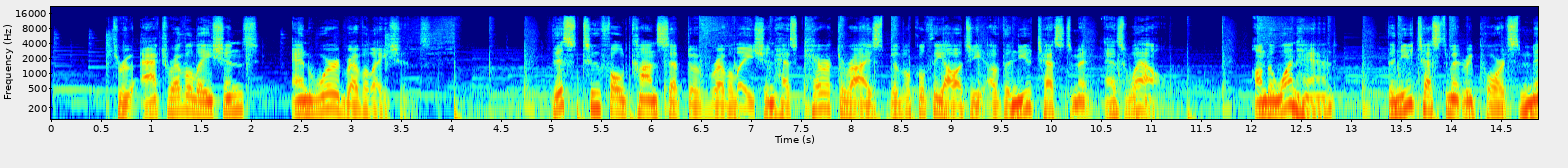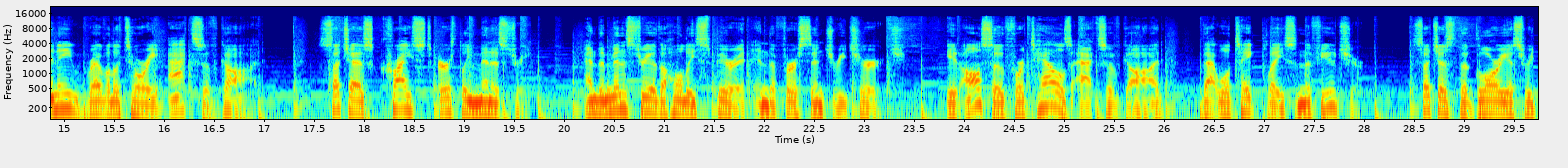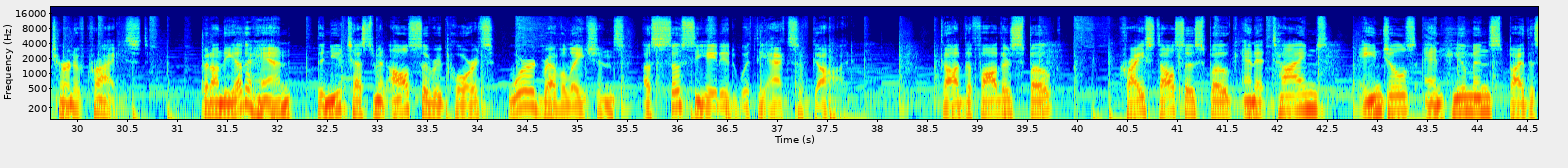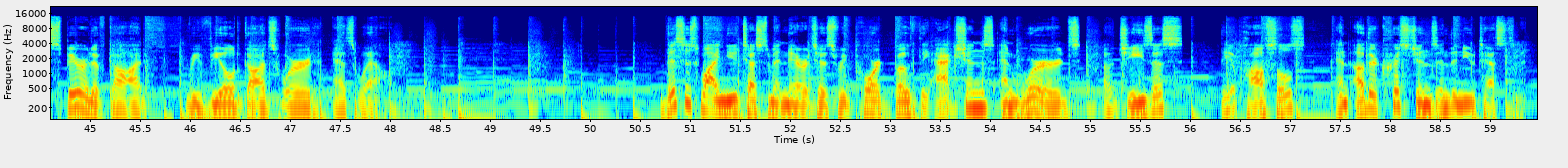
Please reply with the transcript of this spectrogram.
through act revelations and word revelations. This twofold concept of revelation has characterized biblical theology of the New Testament as well. On the one hand, the New Testament reports many revelatory acts of God, such as Christ's earthly ministry and the ministry of the Holy Spirit in the first century church. It also foretells acts of God that will take place in the future, such as the glorious return of Christ. But on the other hand, the New Testament also reports word revelations associated with the acts of God. God the Father spoke, Christ also spoke, and at times, angels and humans, by the Spirit of God, revealed God's Word as well. This is why New Testament narratives report both the actions and words of Jesus, the apostles, and other Christians in the New Testament,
